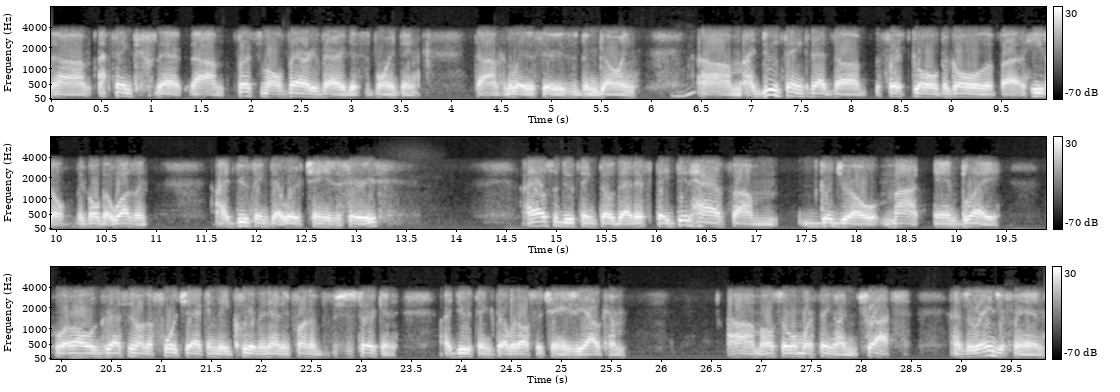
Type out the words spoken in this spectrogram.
Um, I think that um, first of all, very, very disappointing. Um, the way the series has been going. Um, I do think that the, the first goal, the goal of uh, Heedle, the goal that wasn't, I do think that would have changed the series. I also do think, though, that if they did have um, Goodrow, Motte, and Blay, who are all aggressive on the forecheck and they clear the net in front of Shesterkin, I do think that would also change the outcome. Um, also, one more thing on Trotz. As a Ranger fan,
